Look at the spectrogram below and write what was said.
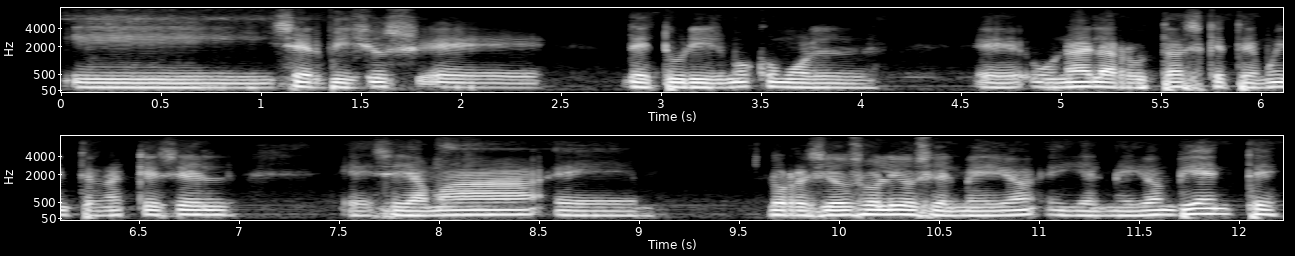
y servicios de turismo como una de las rutas que tenemos interna que es el se llama los residuos sólidos y el medio y el medio ambiente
